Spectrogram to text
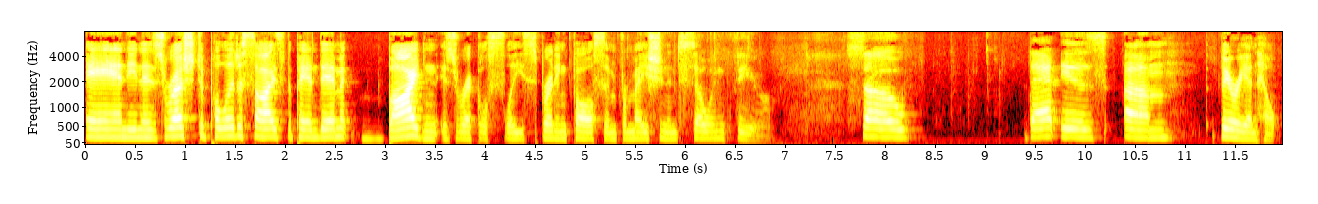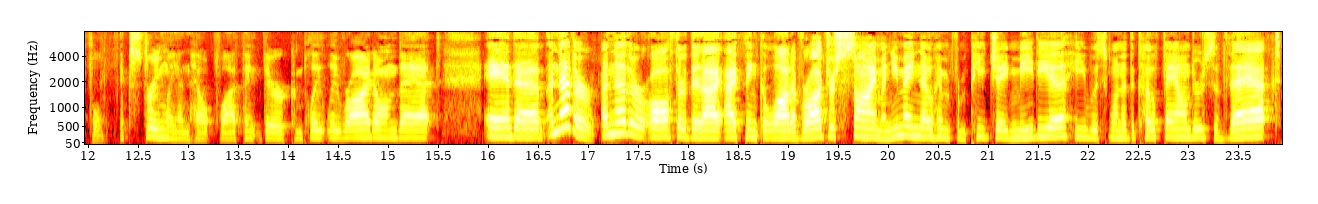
And in his rush to politicize the pandemic, Biden is recklessly spreading false information and sowing fear. So that is um, very unhelpful, extremely unhelpful. I think they're completely right on that. And uh, another another author that I, I think a lot of, Roger Simon. You may know him from PJ Media. He was one of the co-founders of that.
